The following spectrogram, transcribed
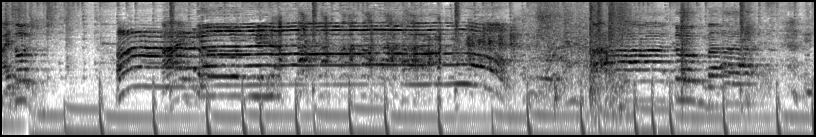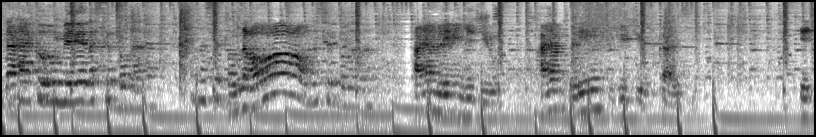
I don't. Ah! Ah, Tomás. Comer la cebola. No! I am leaving YouTube. I am leaving YouTube, guys. It's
